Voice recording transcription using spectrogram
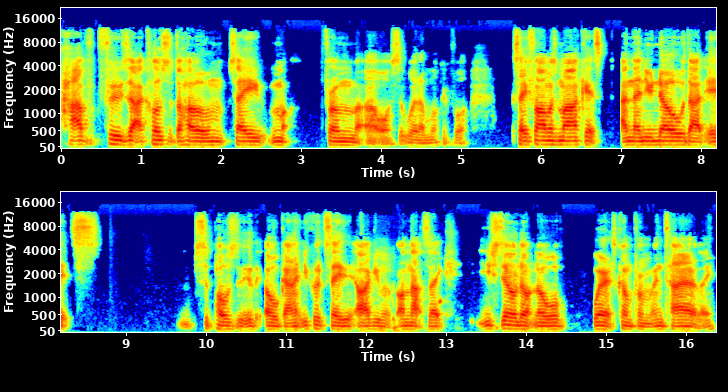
have foods that are closer to home, say from uh, what's the word I'm looking for? Say farmers markets, and then you know that it's supposedly organic. You could say the argument on that side. You still don't know where it's come from entirely.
